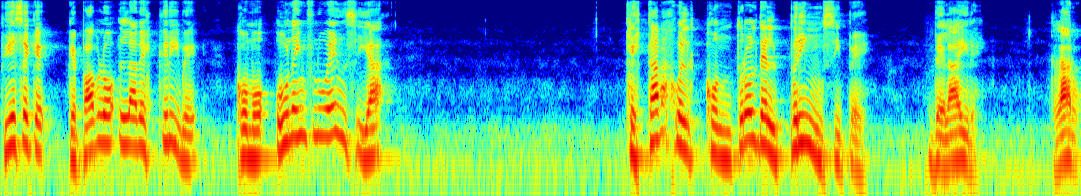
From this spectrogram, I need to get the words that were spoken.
fíjese que, que Pablo la describe como una influencia que está bajo el control del príncipe del aire. Claro,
